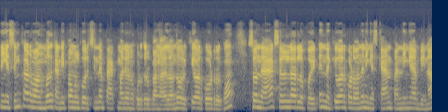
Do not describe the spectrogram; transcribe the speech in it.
நீங்கள் சிம் கார்டு வாங்கும்போது கண்டிப்பாக உங்களுக்கு ஒரு சின்ன பேக் மாதிரி ஒன்று கொடுத்துருப்பாங்க. அதில் வந்து ஒரு கியூஆர் கோட் இருக்கும். ஸோ இந்த ஆட் செல்லுலாரில் போயிட்டு இந்த கியூஆர் கோடை வந்து நீங்கள் ஸ்கேன் பண்ணீங்க அப்படின்னா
